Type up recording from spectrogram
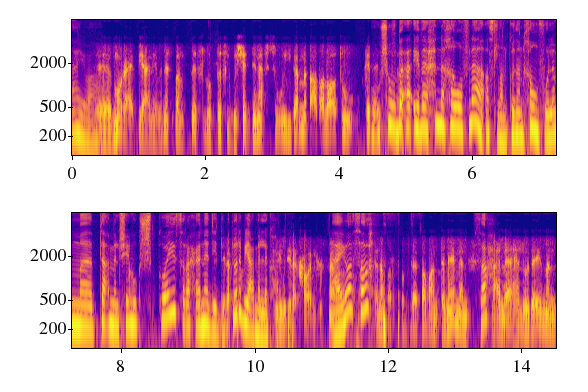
أيوه. آه، مرعب يعني بالنسبة للطفل والطفل بيشد نفسه ويجمد عضلاته وكده. وشوف بقى إذا إحنا خوفناه أصلا كنا نخوفه لما بتعمل شيء مش كويس راح أنادي الدكتور بيعمل لك حقنة. بيديلك حقنة. أيوه صح. أنا برفض ده طبعا تماما. صح. مع الأهل ودايما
